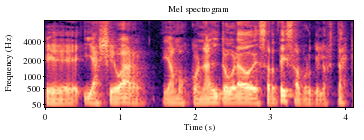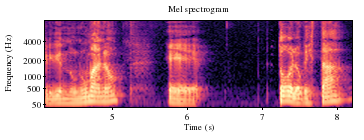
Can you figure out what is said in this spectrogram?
eh, y a llevar, digamos, con alto grado de certeza, porque lo está escribiendo un humano, eh, todo lo que está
